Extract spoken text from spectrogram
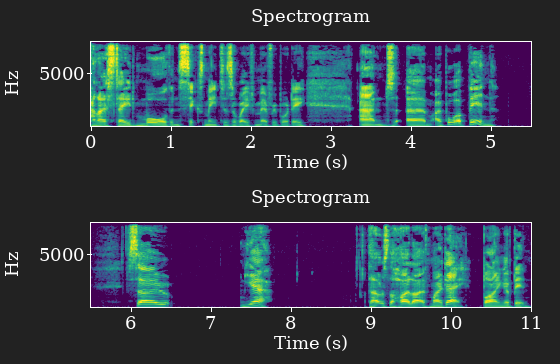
and I stayed more than six meters away from everybody. And um, I bought a bin. So, yeah, that was the highlight of my day buying a bin.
